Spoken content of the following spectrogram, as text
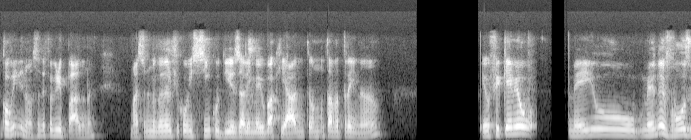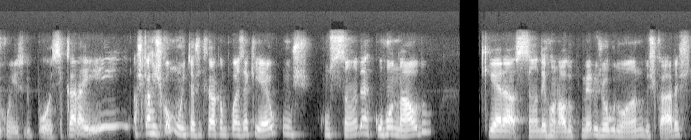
Covid não, Sander foi gripado, né? Mas se não me engano, ele ficou em cinco dias ali meio baqueado, então não estava treinando. Eu fiquei meio, meio, meio nervoso com isso. Pô, esse cara aí acho que arriscou muito. A gente foi a campo com Ezequiel, com, com Sander, com Ronaldo, que era Sander e Ronaldo, o primeiro jogo do ano dos caras,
